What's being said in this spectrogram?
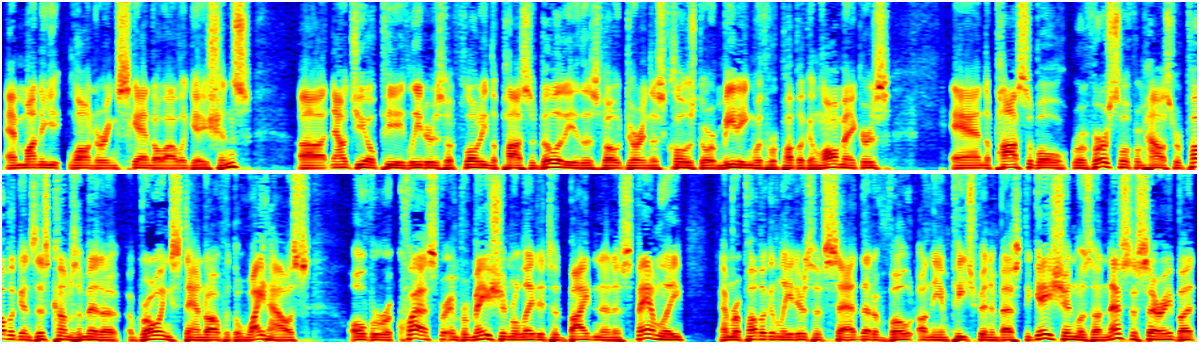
and money laundering scandal allegations. Uh, now, GOP leaders are floating the possibility of this vote during this closed door meeting with Republican lawmakers and the possible reversal from House Republicans. This comes amid a, a growing standoff with the White House over requests for information related to Biden and his family and Republican leaders have said that a vote on the impeachment investigation was unnecessary, but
